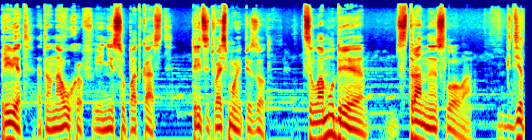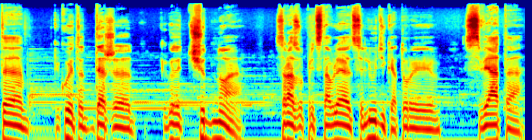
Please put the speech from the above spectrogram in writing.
Привет, это Наухов и Несу подкаст. 38 эпизод. Целомудрие — странное слово. Где-то какое-то даже какое-то чудное. Сразу представляются люди, которые свято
